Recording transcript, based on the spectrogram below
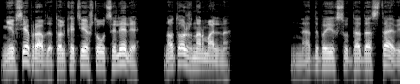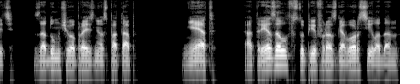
Не все, правда, только те, что уцелели, но тоже нормально. Надо бы их сюда доставить, — задумчиво произнес Потап. «Нет», — отрезал, вступив в разговор Силадан.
